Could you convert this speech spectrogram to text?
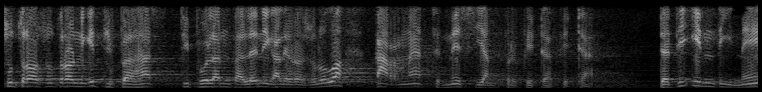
sutra-sutra niki dibahas di bulan baleni kali Rasulullah karena jenis yang berbeda-beda. Jadi intine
